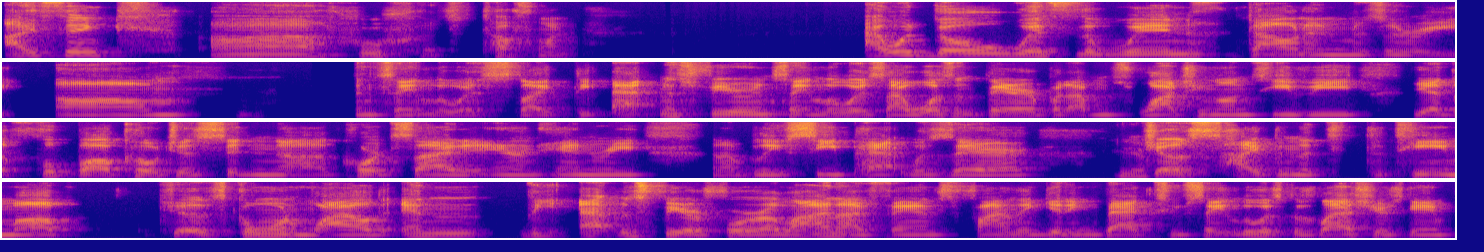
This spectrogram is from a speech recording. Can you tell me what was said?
I think uh whew, it's a tough one. I would go with the win down in Missouri, um, in St. Louis. Like the atmosphere in St. Louis, I wasn't there, but I'm just watching on TV. You had the football coaches sitting uh, courtside at Aaron Henry, and I believe C. Pat was there, Just hyping the, the team up, just going wild. And the atmosphere for Illini fans finally getting back to St. Louis because last year's game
